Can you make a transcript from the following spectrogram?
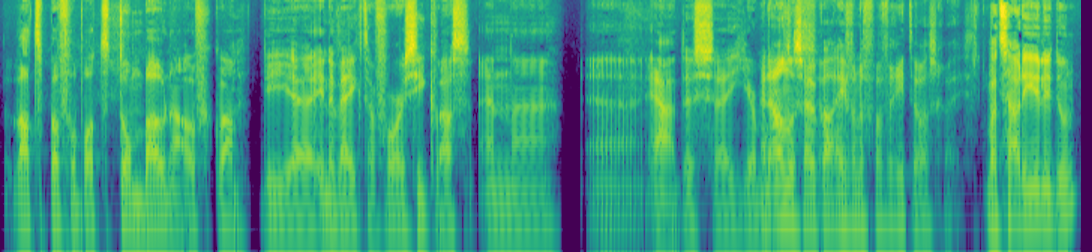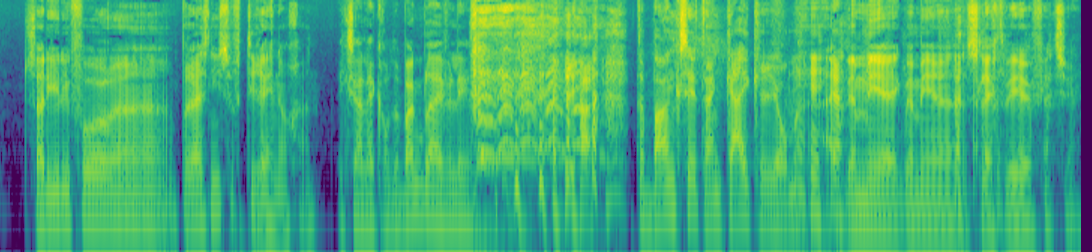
Wat bijvoorbeeld Tom Bonen overkwam. Die eh, in de week daarvoor ziek was. En eh, eh, ja, dus eh, hier... En anders ook al een van de favorieten was geweest. Wat zouden jullie doen? Zouden jullie voor eh Parijs-Nice of Tirreno gaan? Ik zou lekker op de bank blijven liggen. op de bank zitten en kijken, jongen. Ja, ik, ben meer, ik ben meer een slecht weerfietser.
